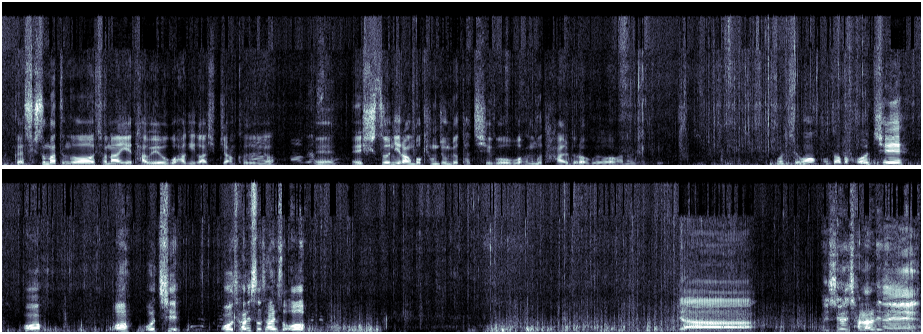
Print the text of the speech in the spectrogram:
그러니까 식순 같은 거 저 나이에 다 외우고 하기가 쉽지 않거든요. 아, 왜? 예, 예 식순이랑 뭐 경종 몇 타치고 뭐 하는 거 다 알더라고요. 안 하기. 옳지, 어, 어, 나봐, 옳지, 어, 어, 옳지, 어, 잘했어, 잘했어, 어. 야, 우리 수현이 잘 날리네.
